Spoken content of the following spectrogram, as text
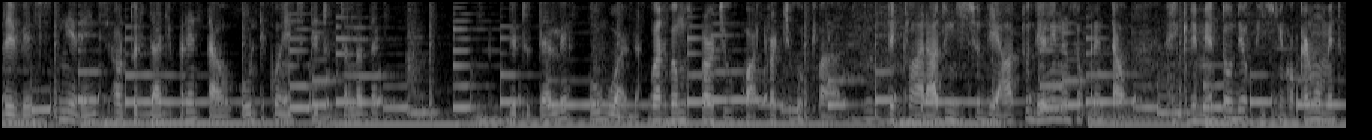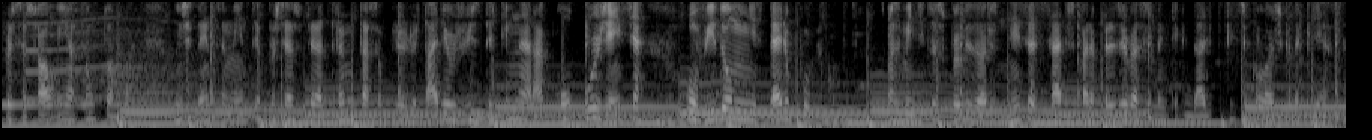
deveres inerentes à autoridade parental ou decorrentes de tutela, da, de tutela ou guarda. Agora vamos para o artigo 4. O artigo claro, declarado indício de ato de alienação parental, requerimento ou de ofício, em qualquer momento processual em ação autônoma. Coincidentemente, o processo terá tramitação prioritária e o juiz determinará com urgência, ouvido ao Ministério Público, as medidas provisórias necessárias para a preservação da integridade psicológica da criança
